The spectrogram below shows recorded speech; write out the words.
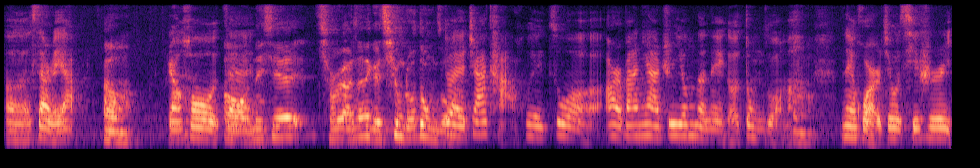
呃塞尔维亚，嗯，然后在那些球员的那个庆祝动作，对扎卡会做阿尔巴尼亚之鹰的那个动作嘛？那会儿就其实。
